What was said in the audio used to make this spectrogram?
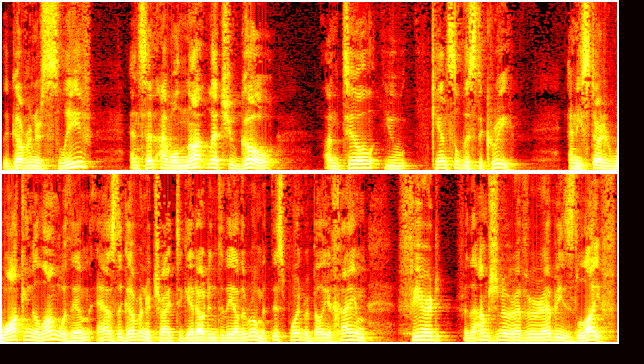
the governor's sleeve and said, I will not let you go until you cancel this decree. And he started walking along with him as the governor tried to get out into the other room. At this point, Rabbi Chaim feared for the Amshina Rebbe's life.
